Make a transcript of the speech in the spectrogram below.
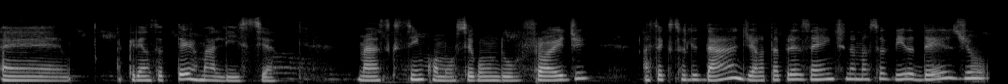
é a criança ter malícia, mas que sim, como segundo Freud, a sexualidade ela está presente na nossa vida desde o,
